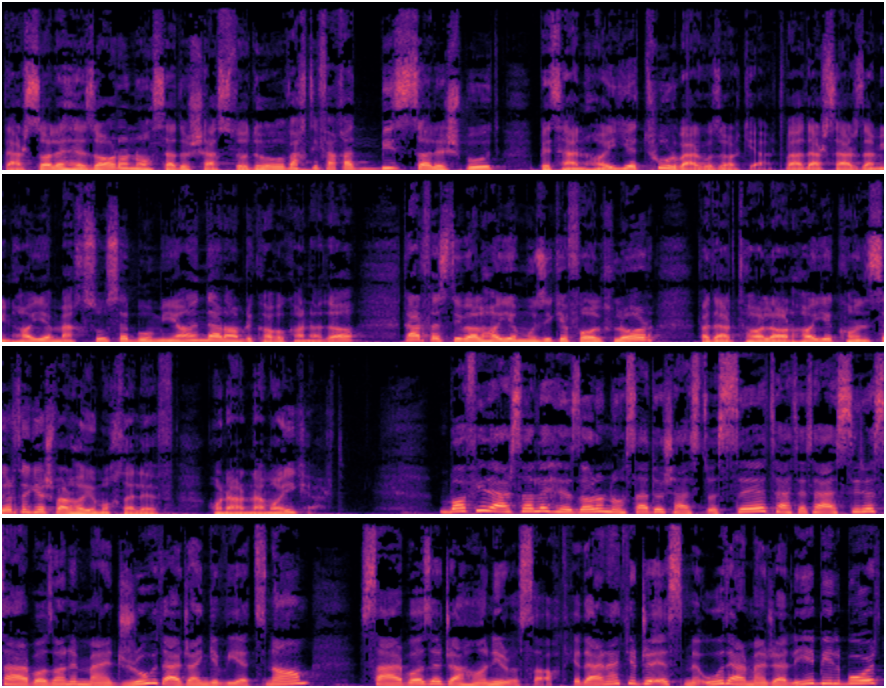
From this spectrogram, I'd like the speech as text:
در سال 1962 وقتی فقط 20 سالش بود به تنهایی یه تور برگزار کرد و در سرزمین های مخصوص بومیان در آمریکا و کانادا در فستیوال های موزیک فولکلور و در تالارهای کنسرت کشورهای مختلف هنرنمایی کرد. بافی در سال 1963 تحت تأثیر سربازان مجروح در جنگ ویتنام سرباز جهانی رو ساخت که در نتیجه اسم او در مجله بیلبورد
